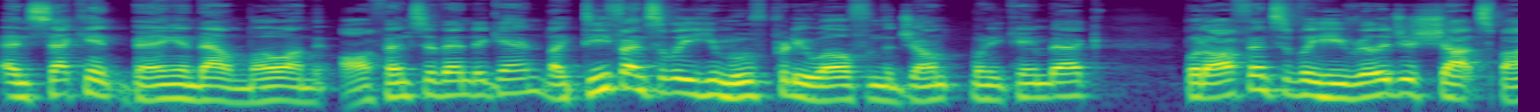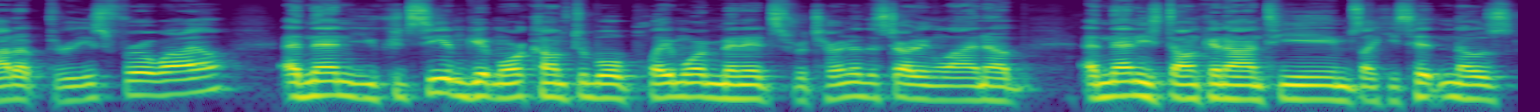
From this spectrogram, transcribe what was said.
And second, banging down low on the offensive end again. Like defensively, he moved pretty well from the jump when he came back. But offensively, he really just shot spot up threes for a while. And then you could see him get more comfortable, play more minutes, return to the starting lineup. And then he's dunking on teams. Like he's hitting those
